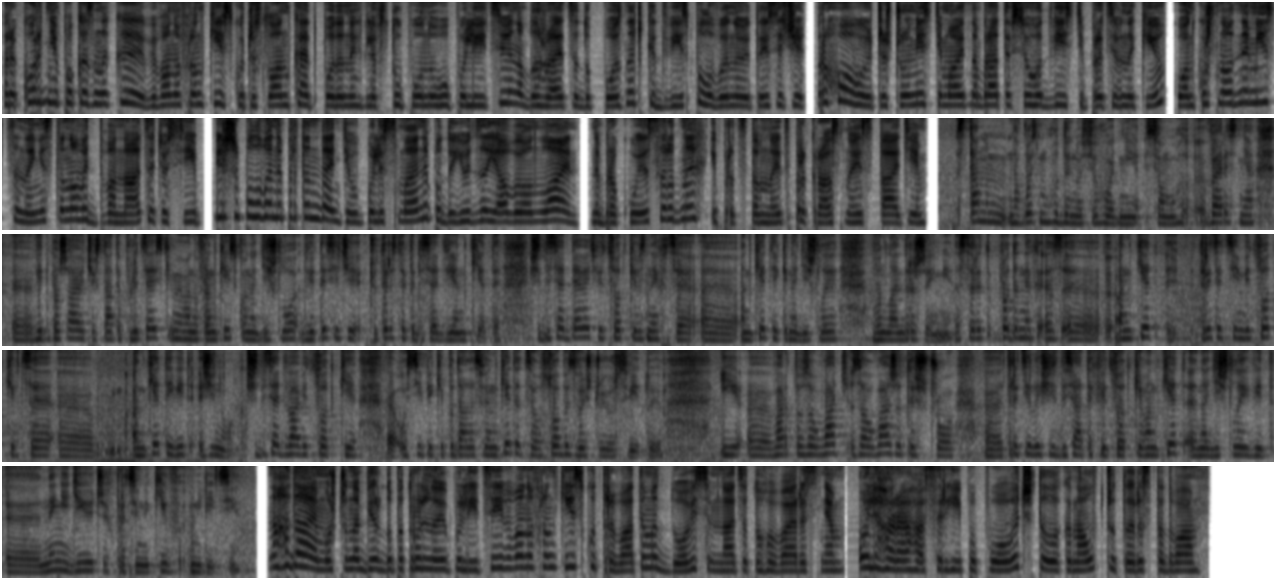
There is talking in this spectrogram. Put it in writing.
Рекордні показники в Івано-Франківську число анкет, поданих для вступу у нову поліцію, наближається до позначки 2,5 тисячі. Враховуючи, що у місті мають набрати всього 200 працівників, конкурс на одне місце нині становить 12 осіб. Більше половини претендентів у полісмени подають заяви онлайн. Не бракує серед них і представниць прекрасної статі. Станом на 8 годину сьогодні, 7 вересня, е, від бажаючих стати поліцейськими Івано-Франківську надійшло 2452 анкети. 69% з них це е, анкети, які надійшли в онлайн режимі. Серед поданих е, е, анкет 37% це е, анкети від жінок. 62% осіб, які подали свої анкети, це особи з вищою освітою. І е, варто зауважити, що е, 3,6% анкет е, надійшли від е, нині діючих працівників міліції. Нагадаємо, що набір до патрульної поліції в Івано-Франківську триватиме до 18 вересня. Ольга Рега, Сергій Попович, телеканал 402.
